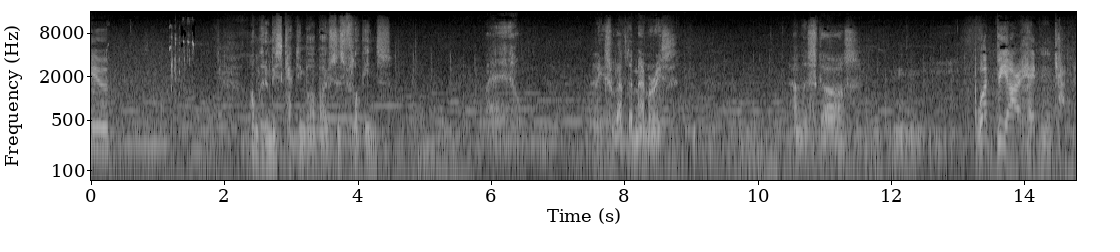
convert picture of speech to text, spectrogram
you. I'm going to miss Captain Barbossa's floggings. Well, at least we'll have the memories. And the scars. Hmm. What be our heading, Captain?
